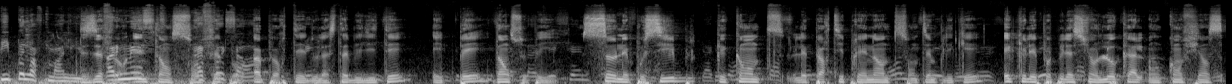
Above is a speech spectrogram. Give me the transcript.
people of Mali. Des efforts intenses sont faits pour apporter de la stabilité et paix dans ce pays. Ce n'est possible que quand les parties prenantes sont impliquées et que les populations locales ont confiance.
